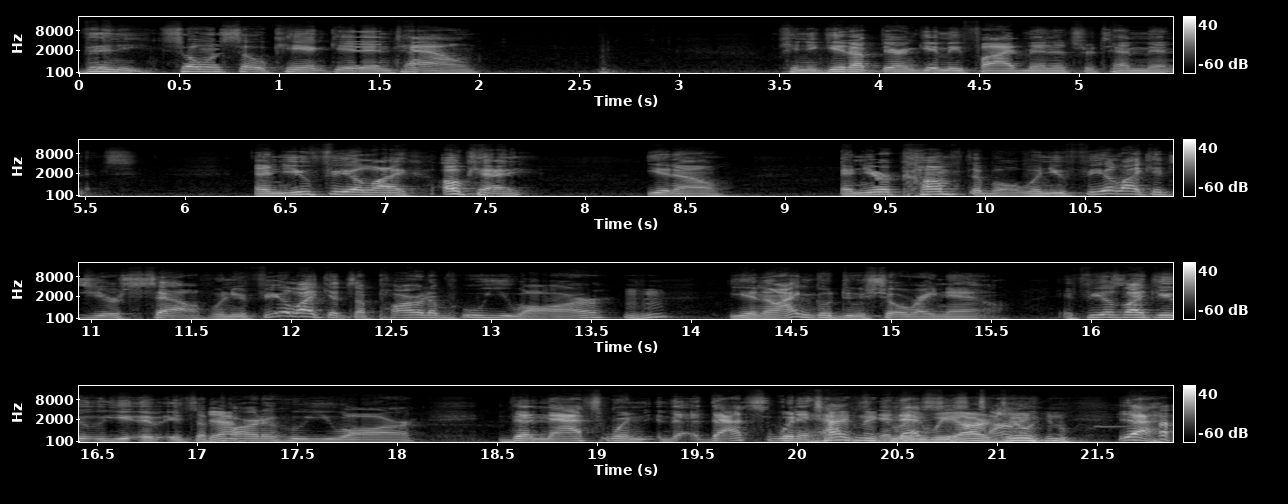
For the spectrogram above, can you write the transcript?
Vinny, so and so can't get in town. Can you get up there and give me five minutes or 10 minutes? And you feel like, okay, you know, and you're comfortable, when you feel like it's yourself, when you feel like it's a part of who you are, mm-hmm. you know, I can go do a show right now. It feels like it, it's a Yeah. part of who you are. Then that's when th- that's when it happens. And Technically, that's we are time. doing- Yeah,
